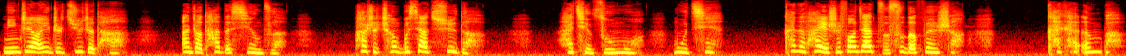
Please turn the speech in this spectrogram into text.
您这样一直拘着她，按照她的性子。怕是撑不下去的，还请祖母、母亲，看在她也是方家子嗣的份上，开开恩吧。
